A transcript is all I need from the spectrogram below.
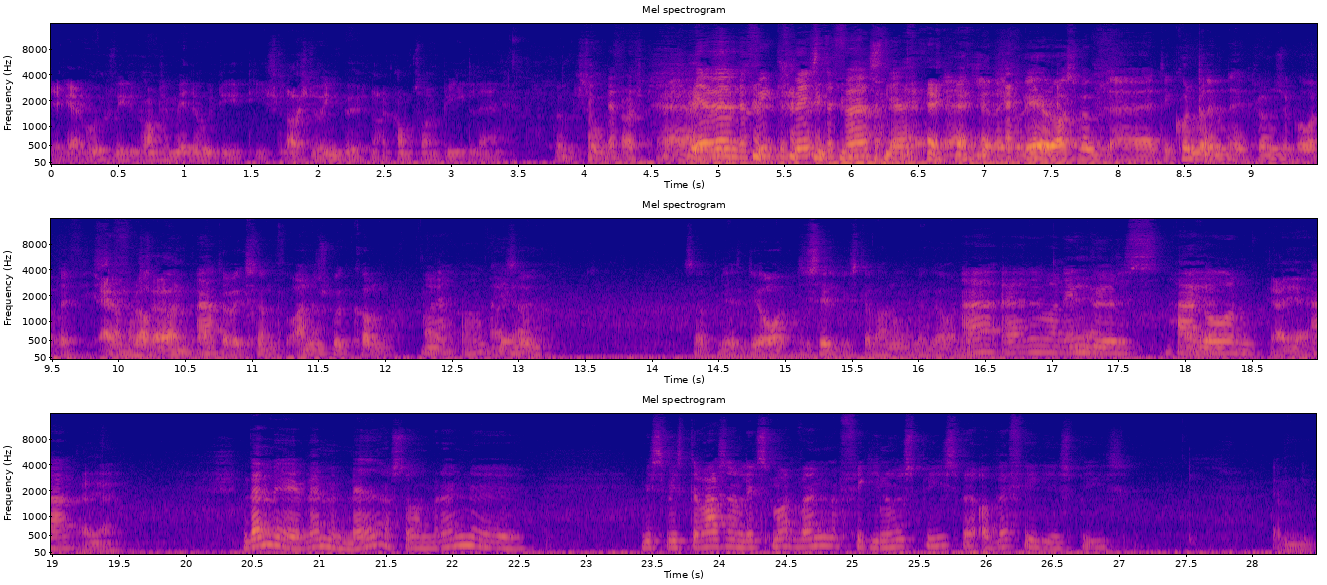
jeg kan huske, vi kom til med derude, de, de slås jo indbøs, når der kom sådan en bil, der, hvem så den først. Ja, hvem der fik det bedste først, ja. Ja, de regulerer jo også, hvem der, det kun var dem, der havde klunsekort, der fik Ja, samlet op. søren. Ja. Der var ikke sådan, for andre skulle ikke komme. Nej, okay. Altså, så bliver det ordnet de selv, hvis der var nogen, der gjorde det. Ja, ja, det var en Ja, ja. indbyrdes Ja, ja. hakkeorden. Ja, ja, Ja. ja, ja. Hvad med, hvad med mad og sådan? Hvordan, øh, hvis, hvis der var sådan lidt småt, hvordan fik I noget at spise? Hvad, og hvad fik I at spise? Jamen,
